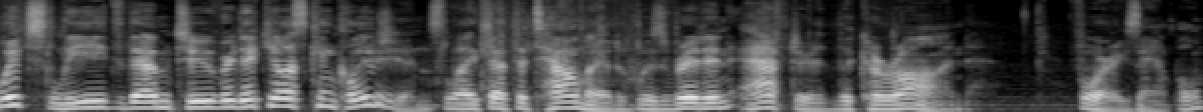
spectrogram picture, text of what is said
which leads them to ridiculous conclusions, like that the Talmud was written after the Quran, for example.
